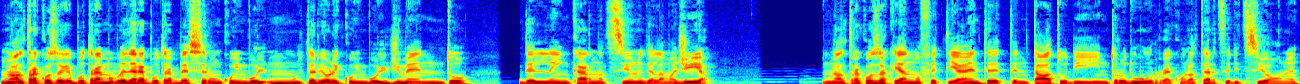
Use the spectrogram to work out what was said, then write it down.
Un'altra cosa che potremmo vedere potrebbe essere un, coinvol- un ulteriore coinvolgimento delle incarnazioni della magia. Un'altra cosa che hanno effettivamente tentato di introdurre con la terza edizione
